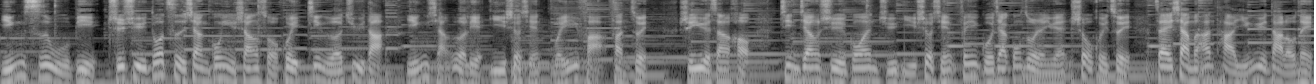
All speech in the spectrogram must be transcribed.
营私舞弊，持续多次向供应商索贿，金额巨大，影响恶劣，已涉嫌违法犯罪。十一月三号，晋江市公安局以涉嫌非国家工作人员受贿罪，在厦门安踏营运大楼内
